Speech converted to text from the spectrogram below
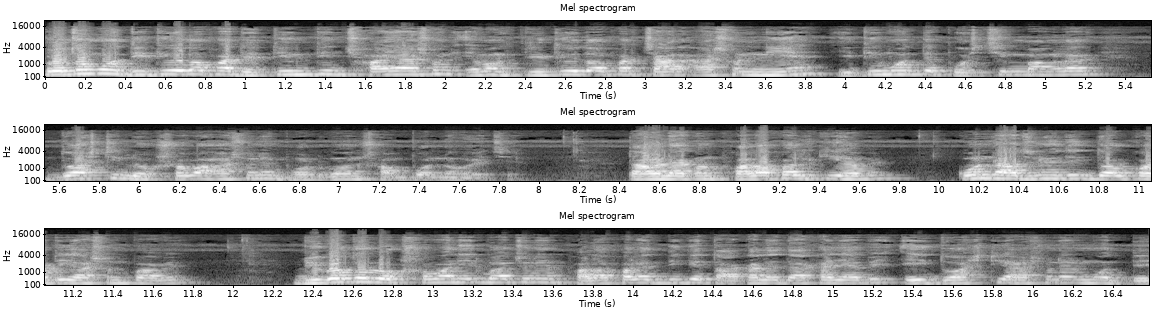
প্রথম ও দ্বিতীয় দফাতে তিন তিন ছয় আসন এবং তৃতীয় দফার চার আসন নিয়ে ইতিমধ্যে পশ্চিমবাংলার দশটি লোকসভা আসনে ভোট গ্রহণ সম্পন্ন হয়েছে। তাহলে এখন ফলাফল কি হবে? কোন রাজনৈতিক দল কটি আসন পাবে? বিগত লোকসভা নির্বাচনের ফলাফলের দিকে তাকালে দেখা যাবে এই দশটি আসনের মধ্যে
